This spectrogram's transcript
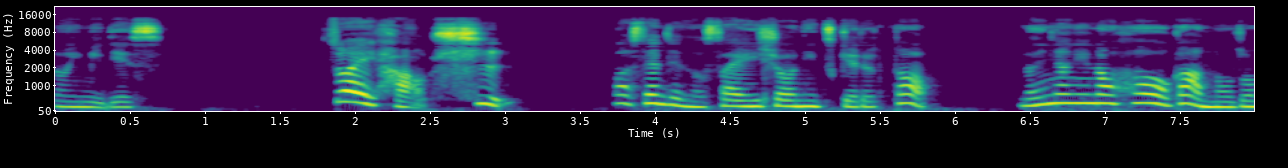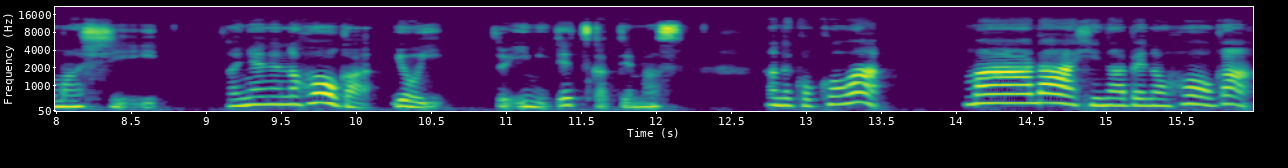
の意味です。最好是はセンテンスの最初につけると、何々の方が望ましい、何々の方が良いという意味で使っています。なのでここは、まだ火鍋の方が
